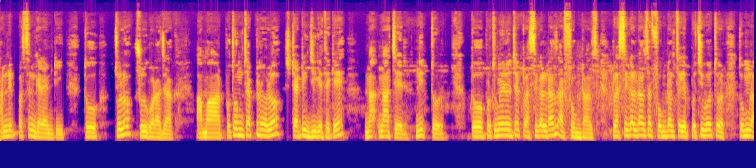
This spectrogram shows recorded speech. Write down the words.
হান্ড্রেড পার্সেন্ট গ্যারান্টি তো চলো শুরু করা যাক। আমার প্রথম চ্যাপ্টার হলো স্ট্যাটিক জিকে থেকে। নাচের, নৃত্যর। তো প্রথমে রয়েছে ক্লাসিক্যাল ডান্স আর ফোক ডান্স ক্লাসিক্যাল ডান্স আর ফোক ডান্স থেকে প্রতি বছর তোমরা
